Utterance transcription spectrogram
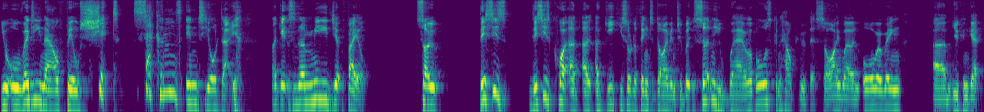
You already now feel shit seconds into your day. like it's an immediate fail. So this is this is quite a, a, geeky sort of thing to dive into, but certainly wearables can help you with this. So I wear an Oura ring. Um, you can get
